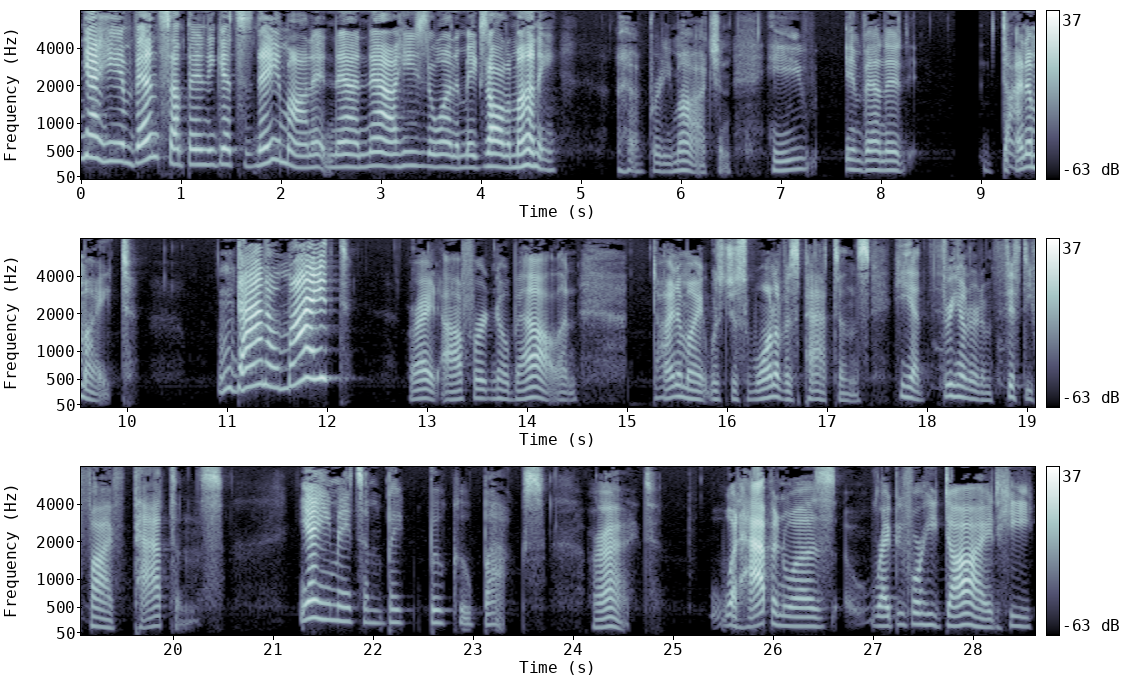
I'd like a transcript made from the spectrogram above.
Yeah, he invents something and he gets his name on it. And now, now he's the one that makes all the money. Pretty much. And he invented dynamite. Dynamite? Right, Alfred Nobel. And dynamite was just one of his patents. He had 355 patents. Yeah, he made some big buku bucks. Right. What happened was right before he died, he,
